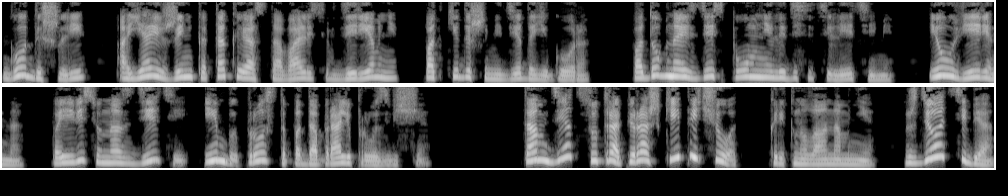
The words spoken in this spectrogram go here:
Годы шли, а я и Женька так и оставались в деревне подкидышами деда Егора. Подобное здесь помнили десятилетиями. И уверена, появись у нас дети, им бы просто подобрали прозвище. Там дед с утра пирожки печет!» — крикнула она мне. «Ждет тебя!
